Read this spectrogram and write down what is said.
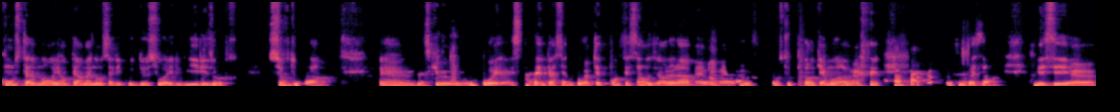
constamment et en permanence à l'écoute de soi et d'oublier les autres surtout pas. Euh, parce que on pourrait, certaines personnes pourraient peut-être penser ça en disant oh là là, ben ouais, je pense tout le temps qu'à moi. c'est pas ça. Mais c'est euh,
